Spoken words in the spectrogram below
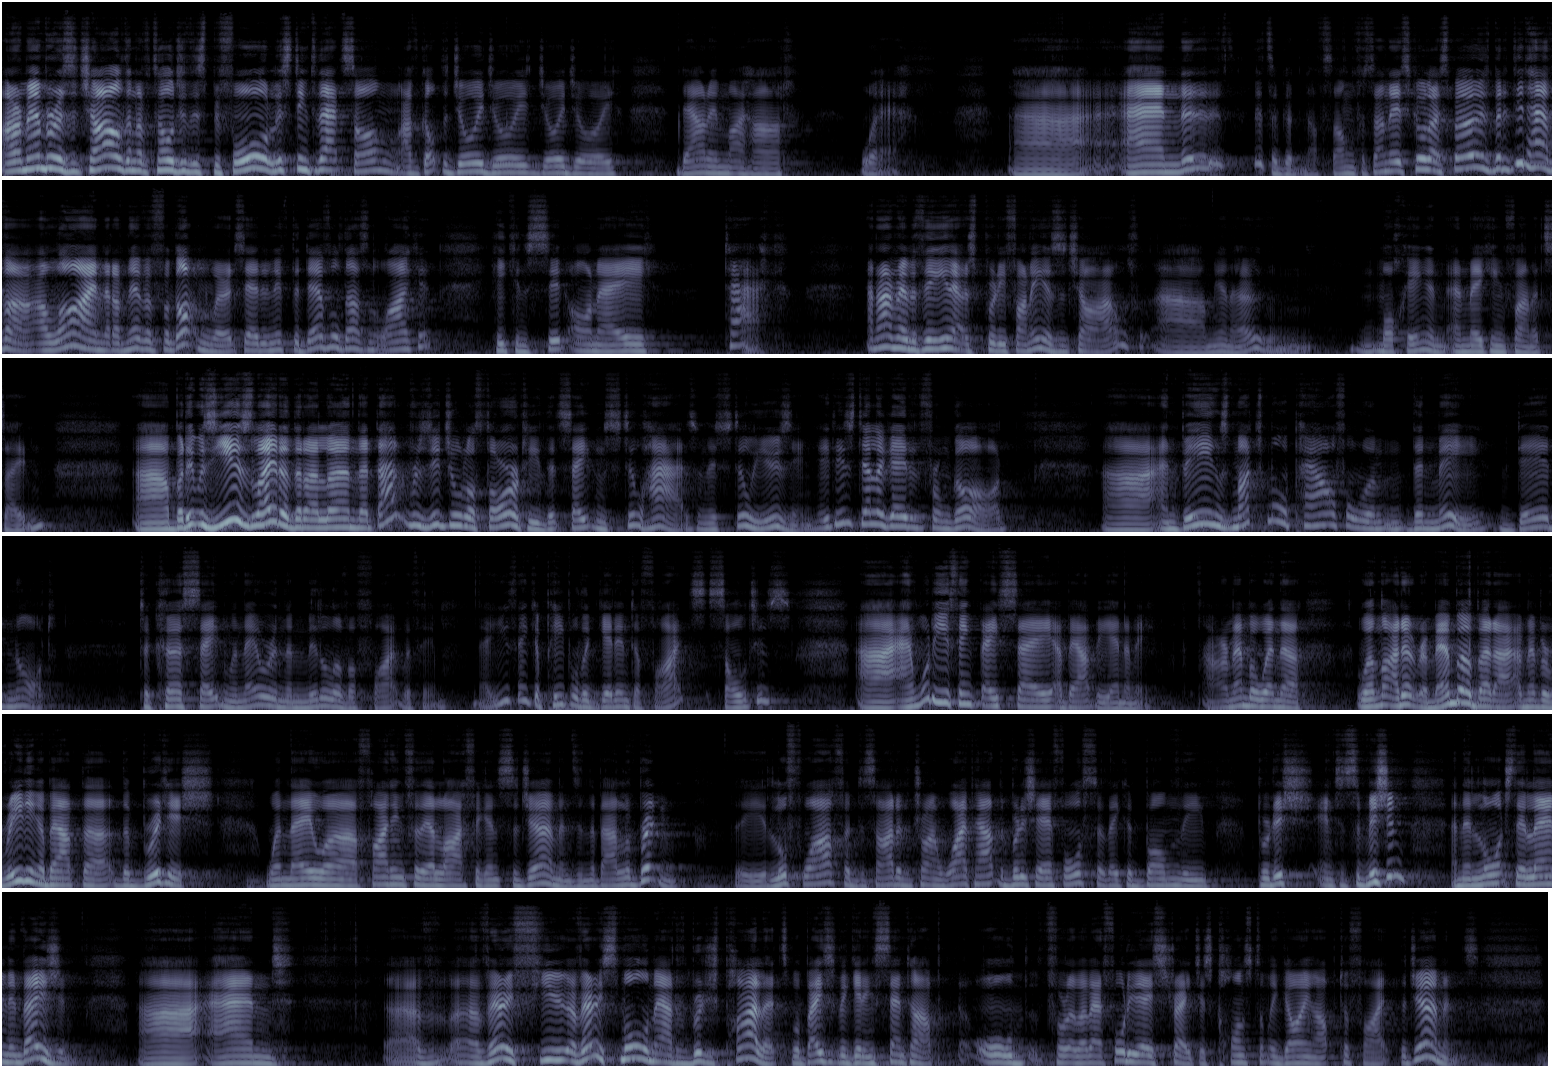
I remember as a child, and I've told you this before, listening to that song, I've got the joy, joy, joy, joy down in my heart. Where? Uh, and it's a good enough song for Sunday school, I suppose, but it did have a, a, line that I've never forgotten where it said, And if the devil doesn't like it, he can sit on a tack. And I remember thinking that was pretty funny as a child, um, you know, mocking and, and making fun at Satan. Uh, but it was years later that I learned that that residual authority that Satan still has and is still using, it is delegated from God. Uh, and beings much more powerful than, than me dared not to curse Satan when they were in the middle of a fight with him. Now, you think of people that get into fights, soldiers, uh, and what do you think they say about the enemy? I remember when the, well, I don't remember, but I remember reading about the, the British when they were fighting for their life against the Germans in the Battle of Britain. The Luftwaffe had decided to try and wipe out the British Air Force so they could bomb the British into submission and then launch their land invasion. Uh, and uh, a very few, a very small amount of British pilots were basically getting sent up all for about 40 days straight, just constantly going up to fight the Germans.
